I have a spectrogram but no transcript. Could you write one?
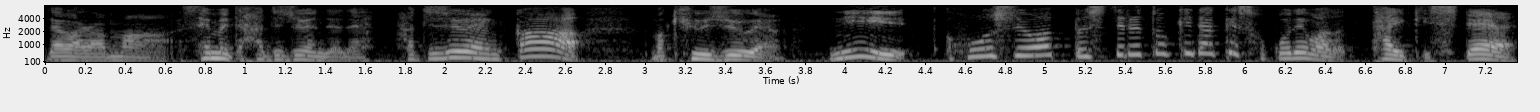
だからまあ、せめて80円だよね。80円か、まあ90円に報酬アップしてる時だけそこでは待機して、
